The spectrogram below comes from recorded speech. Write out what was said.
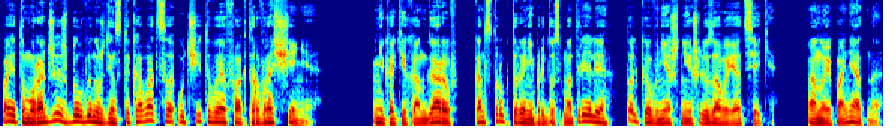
поэтому Раджеш был вынужден стыковаться, учитывая фактор вращения. Никаких ангаров конструкторы не предусмотрели, только внешние шлюзовые отсеки. Оно и понятно.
